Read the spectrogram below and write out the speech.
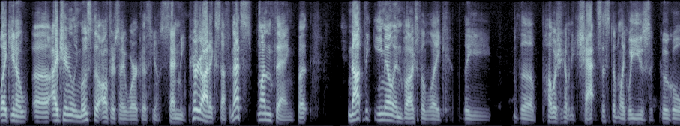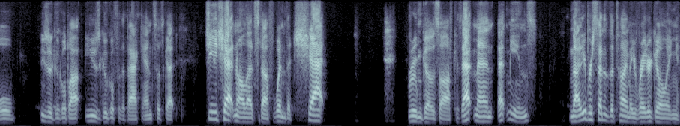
like you know, uh, I generally most of the authors I work with, you know, send me periodic stuff, and that's one thing, but not the email inbox, but like the the publishing company chat system. Like we use Google, use a Google dot, use Google for the back end, so it's got G chat and all that stuff. When the chat room goes off, because that meant that means ninety percent of the time a writer going.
